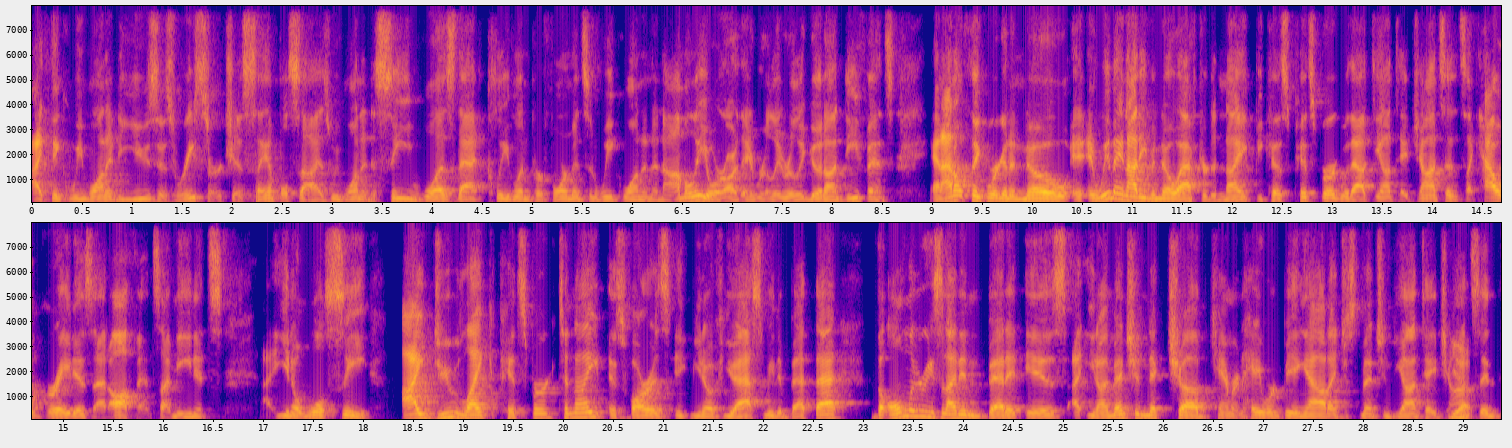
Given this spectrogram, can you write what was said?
I think we wanted to use as research, as sample size. We wanted to see was that Cleveland performance in week one an anomaly, or are they really, really good on defense? And I don't think we're going to know. And we may not even know after tonight because Pittsburgh without Diontae Johnson, it's like, how great is that offense? I mean, it's, you know, we'll see. I do like Pittsburgh tonight as far as, you know, if you ask me to bet that. The only reason I didn't bet it is, you know, I mentioned Nick Chubb, Cameron Heyward being out. I just mentioned Diontae Johnson.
